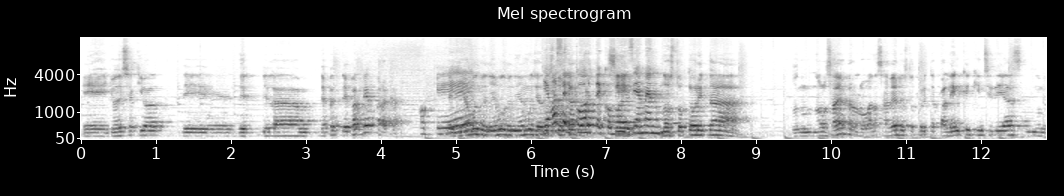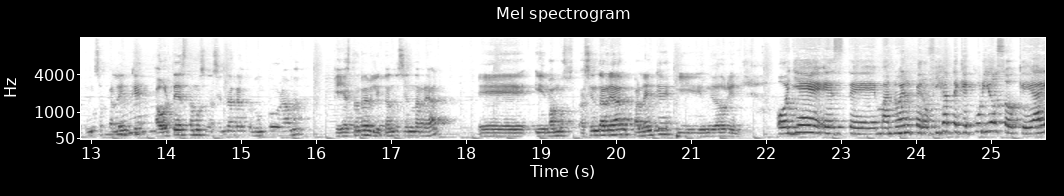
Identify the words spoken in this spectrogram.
eh, yo decía que iba de, de, de la, de, de patria para acá. Ok. Veníamos, veníamos, veníamos. Ya Llevas el corte, como Sí, decían. Nos toca ahorita, pues no lo saben, pero lo van a saber, nos toca ahorita Palenque, 15 días nos metemos a Palenque. Ahorita ya estamos en Hacienda Real con un programa que ya están rehabilitando Hacienda Real. Eh, y vamos, Hacienda Real, Palenque y Unidad Oriente. Oye, este, Manuel, pero fíjate qué curioso que hay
